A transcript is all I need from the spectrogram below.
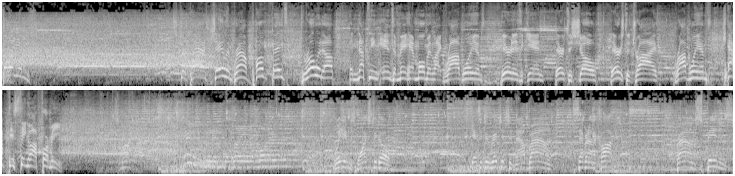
to Williams. Pass. Jaylen Brown pump fakes, throw it up, and nothing ends a mayhem moment like Rob Williams. Here it is again. There's the show. There's the drive. Rob Williams, cap this thing off for me. Smart. Williams wants to go. Gets it to Richardson. Now Brown. Seven on the clock. Brown spins.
